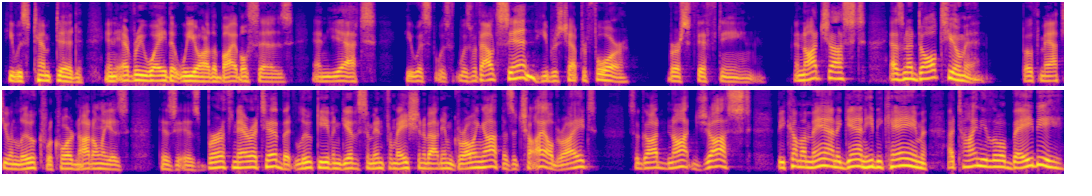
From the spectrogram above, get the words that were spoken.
He was tempted in every way that we are, the Bible says, and yet he was, was, was without sin. Hebrews chapter 4, verse 15. And not just as an adult human. Both Matthew and Luke record not only his, his, his birth narrative, but Luke even gives some information about him growing up as a child, right? So God not just become a man again, he became a tiny little baby.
